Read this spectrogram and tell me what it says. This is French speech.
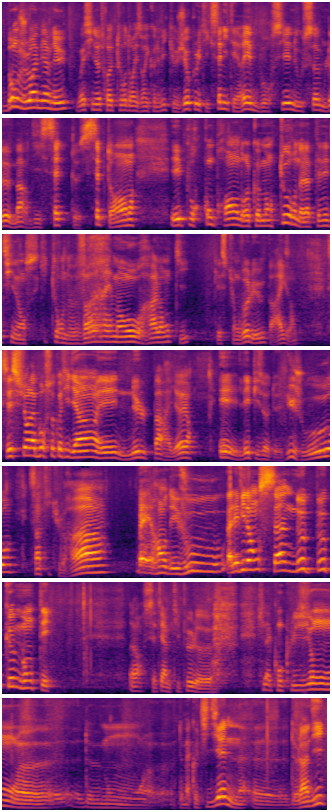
Bonjour et bienvenue. Voici notre tour d'horizon économique, géopolitique, sanitaire et boursier. Nous sommes le mardi 7 septembre. Et pour comprendre comment tourne la planète finance, qui tourne vraiment au ralenti, question volume par exemple, c'est sur la bourse au quotidien et nulle part ailleurs. Et l'épisode du jour s'intitulera ben, Rendez-vous à l'évidence, ça ne peut que monter. Alors c'était un petit peu le, la conclusion euh, de, mon, euh, de ma quotidienne euh, de lundi,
